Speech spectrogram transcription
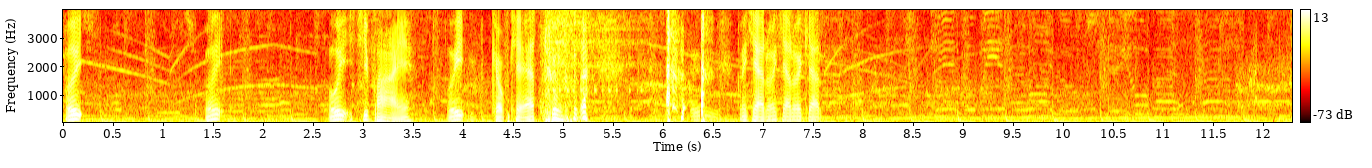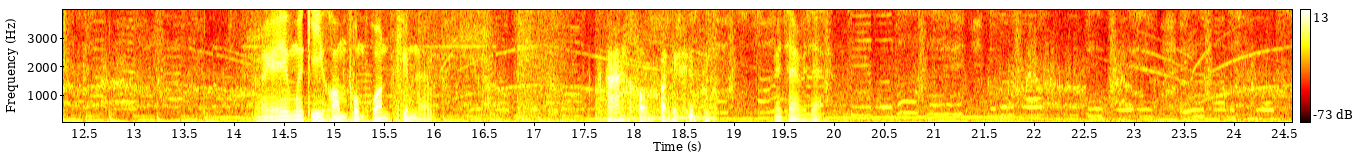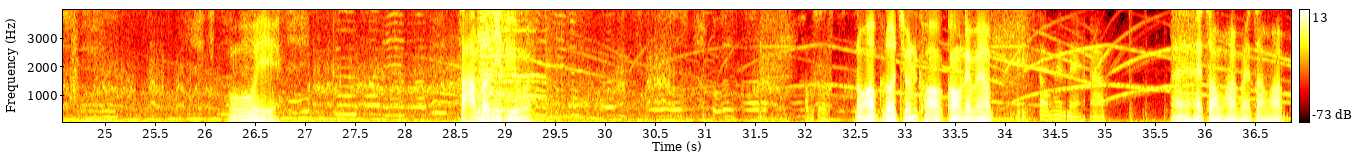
เฮ้ย เฮ้ยเฮ้ย ชิบหาย เฮ้ย กับแคทเฮ้ย ไม่แคทไม่แคทไม่แคทเฮ้ยเมื่อกี้คอมผมคอนขึ้นอะฮะคอมฟันขึ้นไม่ใช่ไม่ใช่โอ้ยสามแล้วนี่ลืมอะทำเลย หนูครับตรวจชนขอกล่องได้ไหมครับ ให้ให้ซ่อมครับให้ซ่อมครับ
